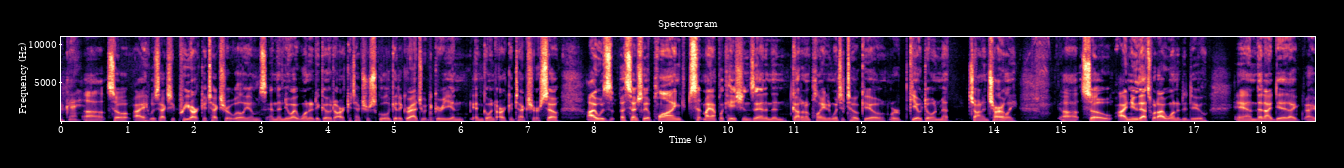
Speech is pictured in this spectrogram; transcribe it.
Okay. Uh, so I was actually pre-architecture at Williams, and then knew I wanted to go to architecture school, get a graduate degree, and and go into architecture. So I was essentially applying, sent my applications in, and then got on a plane and went to Tokyo or Kyoto and met John and Charlie. Uh, so I knew that's what I wanted to do, and then I did. I, I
